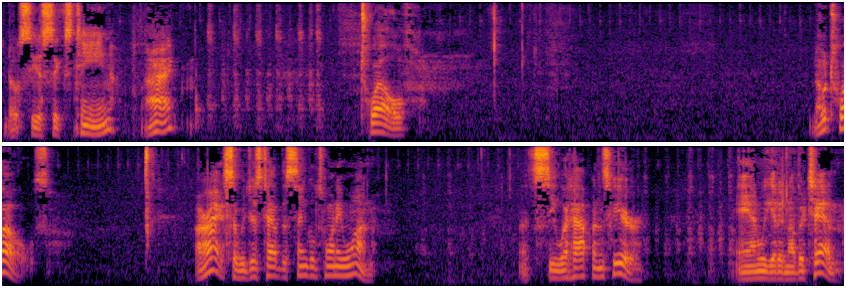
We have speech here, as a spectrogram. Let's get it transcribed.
I don't see a 16. All right. 12. No 12s. All right, so we just have the single 21. Let's see what happens here. And we get another 10.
